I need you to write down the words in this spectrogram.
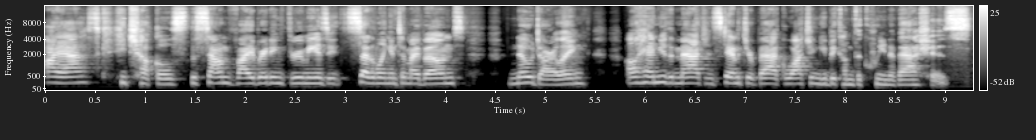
I ask. He chuckles, the sound vibrating through me as it's settling into my bones. No, darling. I'll hand you the match and stand at your back, watching you become the queen of ashes.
